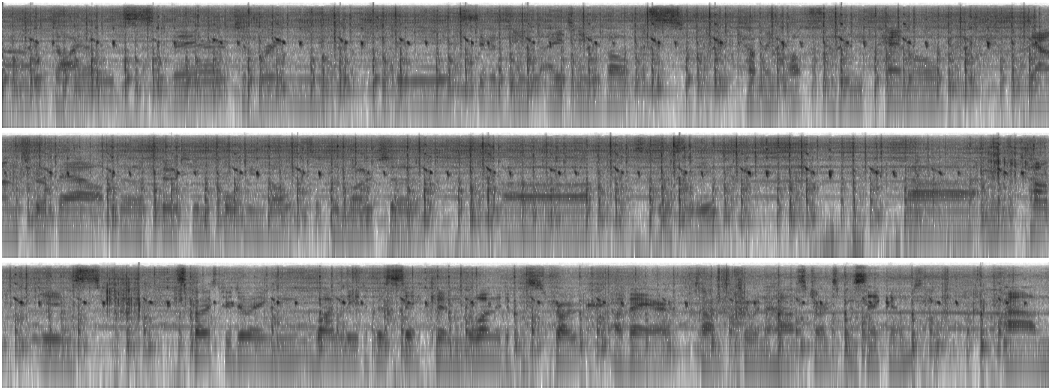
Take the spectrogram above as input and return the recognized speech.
uh, diodes there to bring the 17 to 18 volts coming off the panel down to about the 13 14 volts at the motor uh. Uh, and the pump is supposed to be doing one litre per second, one litre per stroke of air, times two and a half strokes per second. Um,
